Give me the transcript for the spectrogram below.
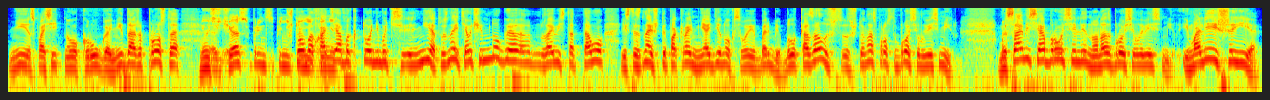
ни спасительного круга, ни даже просто... Ну, сейчас, в принципе, никто Чтобы не хотя бы кто-нибудь... Нет, вы знаете, очень много зависит от того, если ты знаешь, что ты, по крайней мере, не одинок в своей борьбе. Было казалось, что, что нас просто бросил весь мир. Мы сами себя бросили, но нас бросило весь мир. И малейшее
